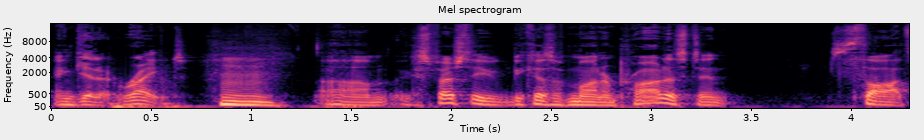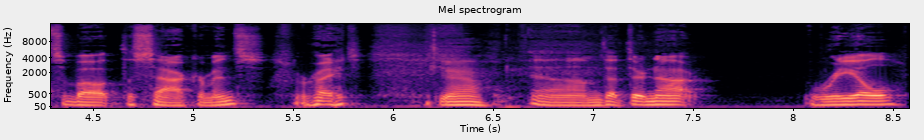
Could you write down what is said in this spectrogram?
and get it right, hmm. um, especially because of modern Protestant thoughts about the sacraments, right? Yeah, um, that they're not real;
